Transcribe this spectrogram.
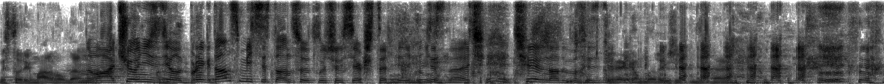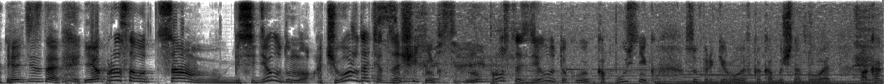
в истории Марвел, да? Ну, а что они сделают? Брейкданс вместе станцуют лучше всех, что ли? Я не знаю, что им надо было сделать. человеком барыжить, не знаю. Я не знаю. Я просто вот сам сидел и думал, а чего ждать от защитников? Ну, просто сделаю такой капустник супергероев, как обычно бывает. А как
